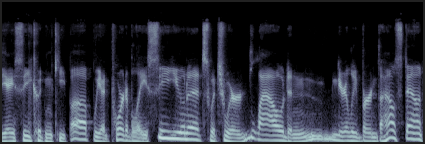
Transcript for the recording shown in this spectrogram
the AC couldn't keep up. We had portable AC units, which were loud and nearly burned the house down.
